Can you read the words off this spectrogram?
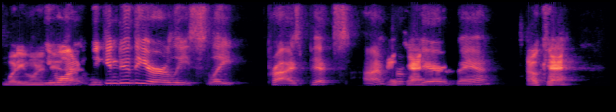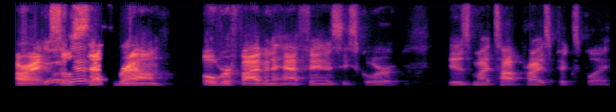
what do you want to do? you do? Want we can do the early slate prize picks. I'm okay. prepared, man. Okay. All right. Go so ahead. Seth Brown over five and a half fantasy score is my top prize picks play.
